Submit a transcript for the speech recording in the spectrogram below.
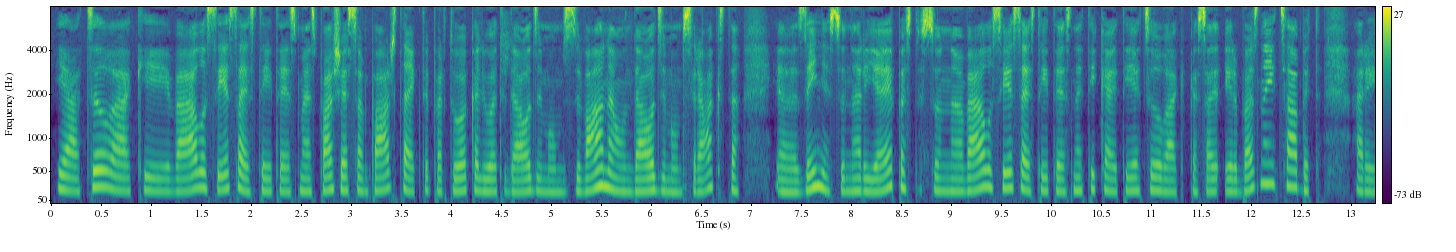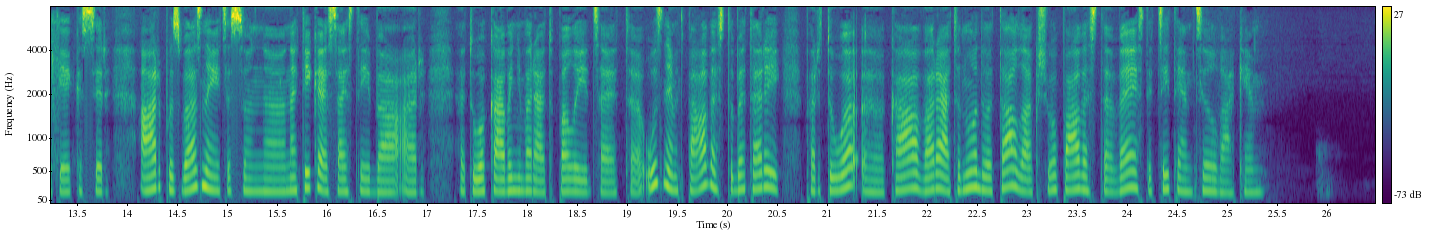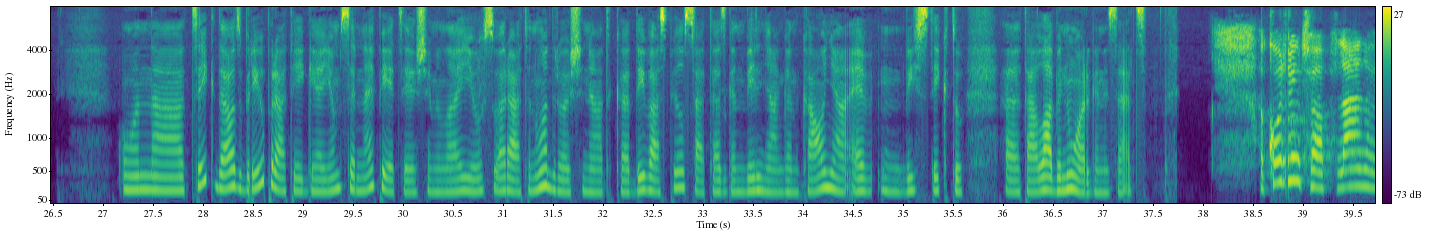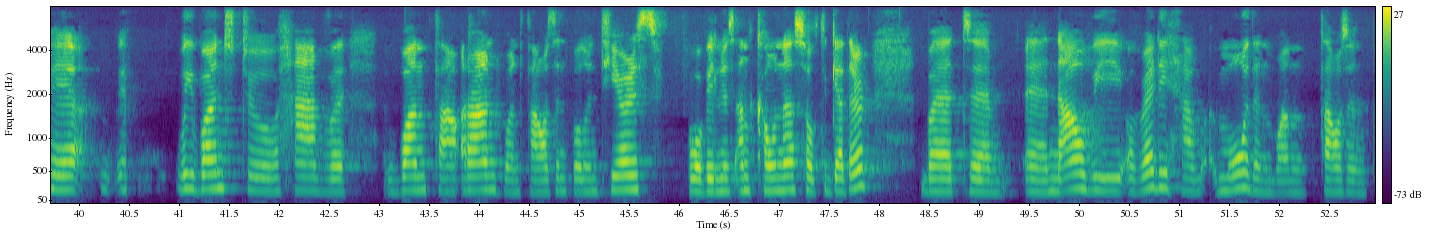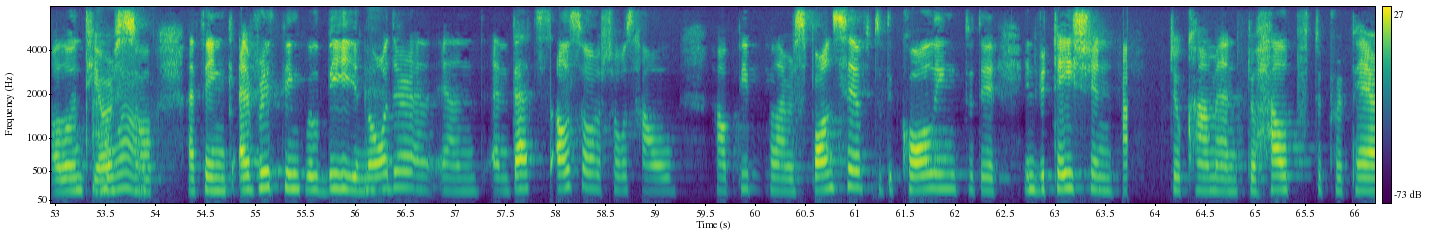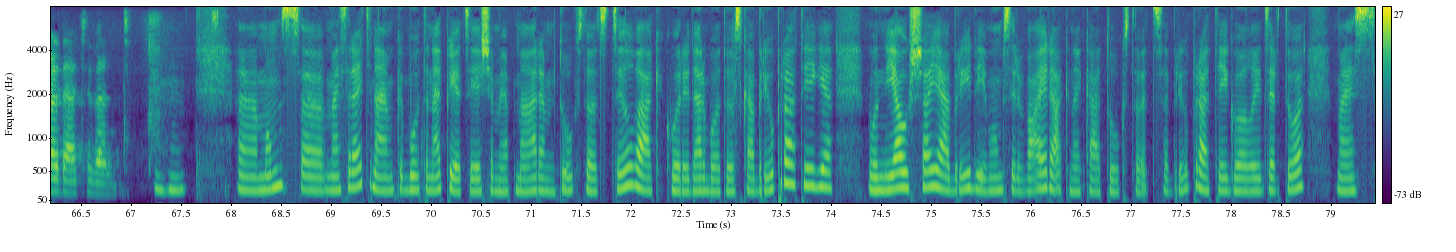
Jā, cilvēki vēlas iesaistīties. Mēs paši esam pārsteigti par to, ka ļoti daudzi mums zvana un daudzi mums raksta uh, ziņas un arī ēpastus un uh, vēlas iesaistīties ne tikai tie cilvēki, kas ir baznīcā, bet arī tie, kas ir ārpus baznīcas un uh, ne tikai saistībā ar to, kā viņi varētu palīdzēt uzņemt pāvestu, bet arī par to, eh, kā varētu nodot tālāk šo pāvesta vēsti citiem cilvēkiem. Un cik daudz brīvprātīgie jums ir nepieciešami, lai jūs varētu nodrošināt, ka divās pilsētās, gan Viļņā, gan Kaunijā, viss tiktu tā labi norganizēts? According to our plan, we, we want to have one, around 1,000 volunteers for Vilnius and Kaunas altogether. But um, uh, now we already have more than 1,000 volunteers. Oh, wow. So I think everything will be in order. And, and, and that also shows how, how people are responsive to the calling, to the invitation to come and to help to prepare that event. Uh, mums, mēs reiķinājām, ka būtu nepieciešami apmēram tūkstots cilvēki, kuri darbotos kā brīvprātīgie, un jau šajā brīdī mums ir vairāk nekā tūkstots brīvprātīgo, līdz ar to mēs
